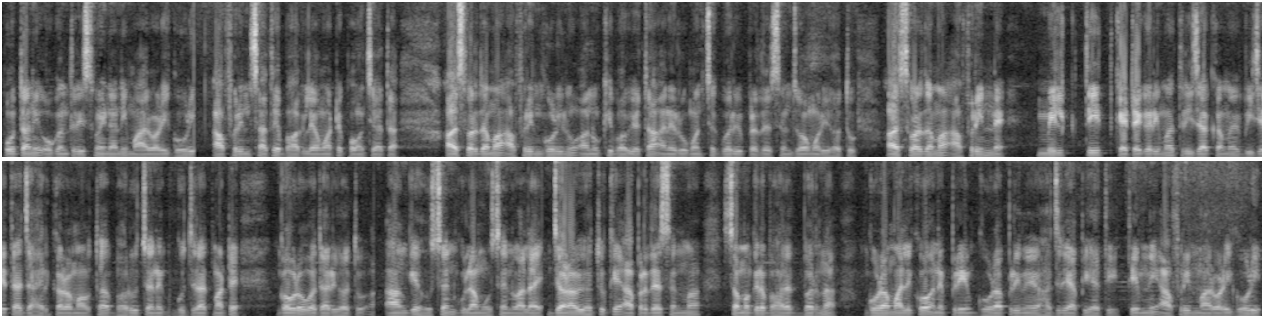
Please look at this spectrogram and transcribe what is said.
પોતાની ઓગણત્રીસ મહિનાની મારવાડી ઘોડી આફરીન સાથે ભાગ લેવા માટે પહોંચ્યા હતા. આ સ્પર્ધામાં આફરીન ઘોડીનું અનોખી ભવ્યતા અને રોમાંચકભર્યું પ્રદર્શન જોવા મળ્યું હતું. આ સ્પર્ધામાં આફરીનને મિલ્ક ટી કેટેગરીમાં ત્રીજા ક્રમે વિજેતા જાહેર કરવામાં આવતા ભરૂચ અને ગુજરાત માટે ગૌરવ વધાર્યું હતું. આ અંગે હુસેન ગુલામ હુસેનવાલાએ જણાવ્યું હતું કે આ પ્રદર્શનમાં સમગ્ર ભારતભરના ઘોડા માલિકો અને પ્રેમ, ઘોડા પ્રેમીઓએ હાજરી આપી હતી. તેમની આફરીન મારવાડી ઘોડી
